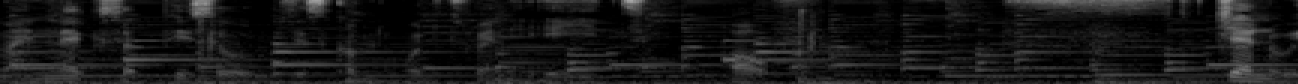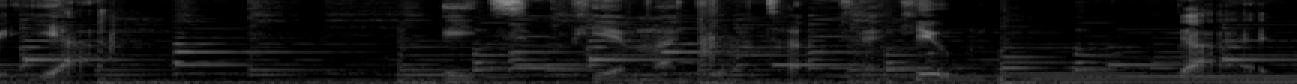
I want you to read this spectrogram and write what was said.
My next episode, which is coming on the 28th of January. Yeah. 8 p.m. Nigerian time. Thank you. Bye.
